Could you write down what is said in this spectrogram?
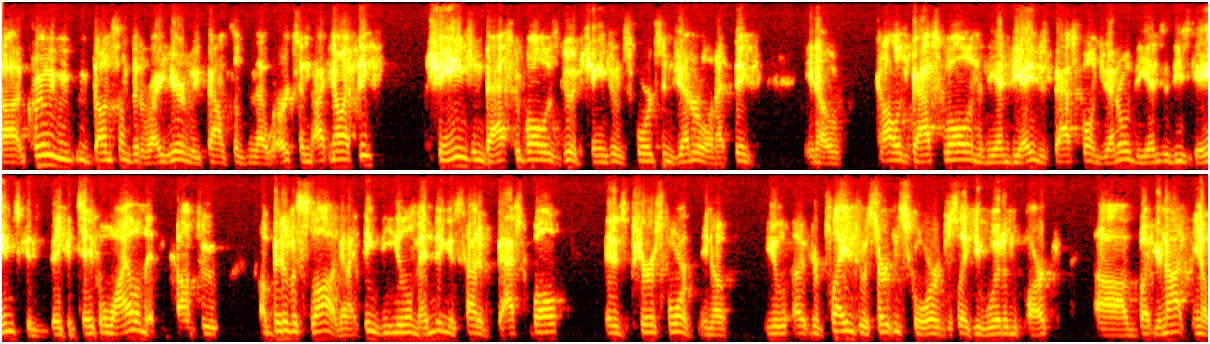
uh, clearly, we've, we've, done something right here, and we found something that works. And I, you know, I think change in basketball is good. Change in sports in general, and I think you know college basketball and then the NBA and just basketball in general, the ends of these games can they can take a while and they can come to a bit of a slog. And I think the Elam ending is kind of basketball in its purest form. You know, you uh, you're playing to a certain score just like you would in the park, uh, but you're not you know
